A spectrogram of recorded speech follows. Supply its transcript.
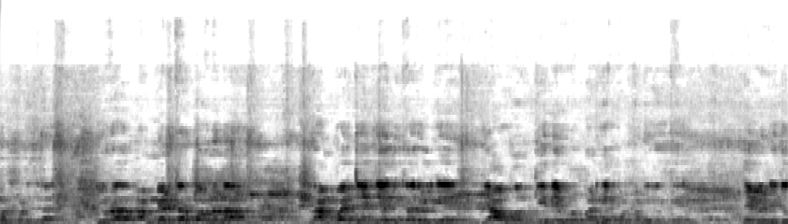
ಮಾಡಿಕೊಟ್ಟಿದ್ರೆ, ಇವರ ಅಂಬೇಡ್ಕರ್ ಭವನನ ಗ್ರಾಮ ಪಂಚಾಯತಿ ಅಧಿಕಾರಿಗಳಿಗೆ ಯಾವ ಹಕ್ಕಿದೆ ಇವರು ಬಾಡಿಗೆ ಕೊಟ್ಕೊಂಡಿರೋಕ್ಕೆ ದಯವಿಟ್ಟು ಇದು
